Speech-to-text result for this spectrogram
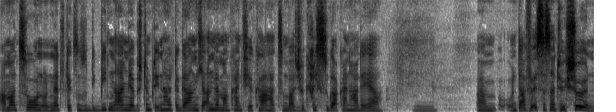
Amazon und Netflix und so, die bieten einem ja bestimmte Inhalte gar nicht an, wenn man kein 4K hat. Zum Beispiel kriegst du gar kein HDR. Mhm. Ähm, und dafür ist es natürlich schön. Mhm.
